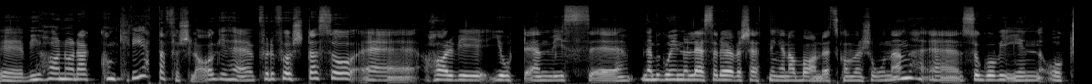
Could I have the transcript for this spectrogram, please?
Eh, Vi har några konkreta förslag. Eh, För det första så eh, har vi gjort en viss, när vi går in och läser översättningen av barnrättskonventionen så går vi in och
